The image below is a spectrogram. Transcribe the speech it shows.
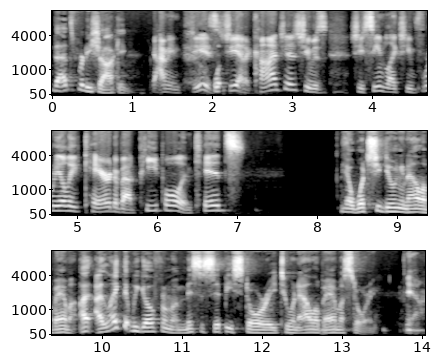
That's pretty shocking. I mean, geez, she had a conscience. She was. She seemed like she really cared about people and kids. Yeah, what's she doing in Alabama? I, I like that we go from a Mississippi story to an Alabama story. Yeah.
